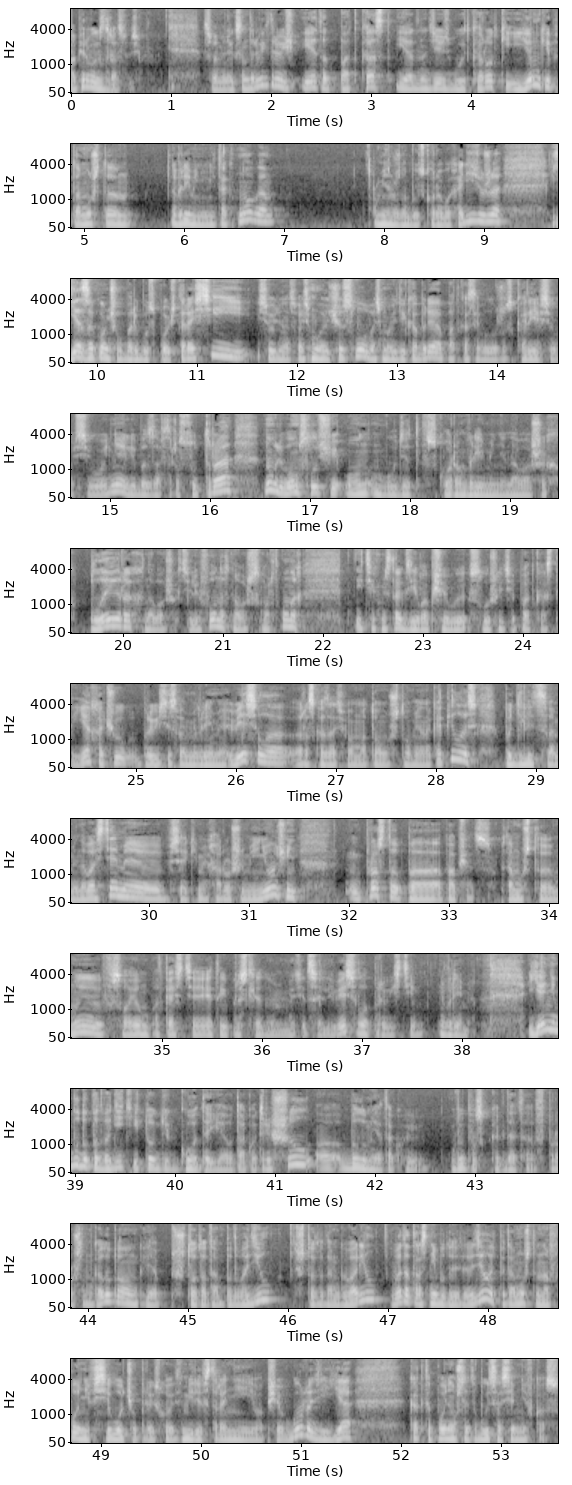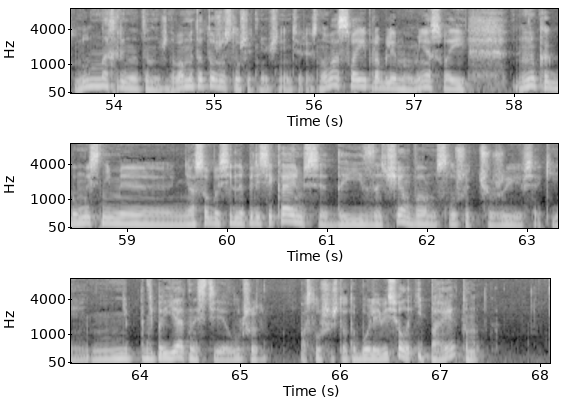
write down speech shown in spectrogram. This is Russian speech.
Во-первых, здравствуйте. С вами Александр Викторович, и этот подкаст, я надеюсь, будет короткий и емкий, потому что времени не так много, мне нужно будет скоро выходить уже. Я закончил борьбу с Почтой России. Сегодня у нас 8 число, 8 декабря. Подкаст я выложу, скорее всего, сегодня, либо завтра с утра. Но в любом случае он будет в скором времени на ваших плеерах, на ваших телефонах, на ваших смартфонах и тех местах, где вообще вы слушаете подкасты. Я хочу провести с вами время весело, рассказать вам о том, что у меня накопилось, поделиться с вами новостями, всякими хорошими и не очень, просто по пообщаться, потому что мы в своем подкасте это и преследуем, эти цели, весело провести время. Я не буду подводить итоги года, я вот так вот решил, э, был у меня такой выпуск когда-то в прошлом году, по-моему, я что-то там подводил, что-то там говорил. В этот раз не буду этого делать, потому что на фоне всего, что происходит в мире, в стране и вообще в городе, я как-то понял, что это будет совсем не в кассу. Ну, нахрен это нужно? Вам это тоже слушать не очень интересно. У вас свои проблемы, у меня свои. Ну, как бы мы с ними не особо сильно пересекаемся, да и зачем вам слушать чужие всякие неприятности? Лучше послушать что-то более веселое. И поэтому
